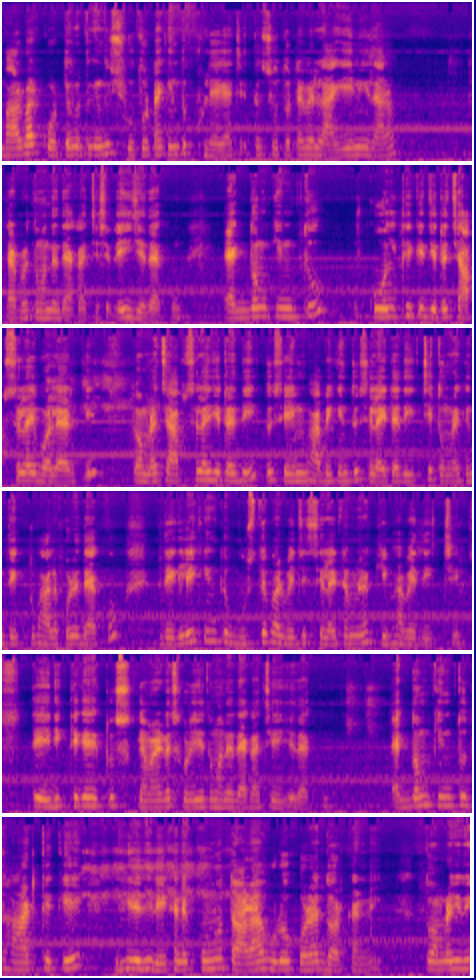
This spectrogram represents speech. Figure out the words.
বারবার করতে করতে কিন্তু সুতোটা কিন্তু খুলে গেছে। তো সুতোটা এবার লাগিয়ে নিই দাঁড়াও। তারপরে তোমাদের দেখাচ্ছি সেটা। এই যে দেখো, একদম কিন্তু কোল থেকে যেটা চাপ সেলাই বলে আর কি, তো আমরা চাপ সেলাই যেটা দিই, তো সেমভাবে কিন্তু সেলাইটা দিচ্ছি। তোমরা কিন্তু একটু ভালো করে দেখো, দেখলেই কিন্তু বুঝতে পারবে যে সেলাইটা আমরা কীভাবে দিচ্ছি। তো এই দিক থেকে একটু ক্যামেরাটা সরিয়ে তোমাদের দেখাচ্ছি, এই যে দেখো। একদম কিন্তু ধার থেকে ধীরে ধীরে, এখানে কোনো তাড়াহুড়ো করার দরকার নেই। তো আমরা যদি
